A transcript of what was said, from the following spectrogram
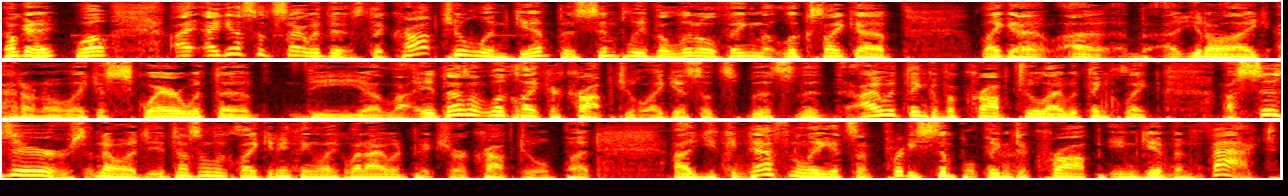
Okay, well, I, I guess let's start with this. The crop tool in GIMP is simply the little thing that looks like a, like a, a, a you know, like I don't know, like a square with the the. Uh, it doesn't look like a crop tool. I guess it's it's the. I would think of a crop tool. I would think like a scissor. Or, no, it, it doesn't look like anything like what I would picture a crop tool. But uh, you can definitely. It's a pretty simple thing to crop in GIMP. In fact,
